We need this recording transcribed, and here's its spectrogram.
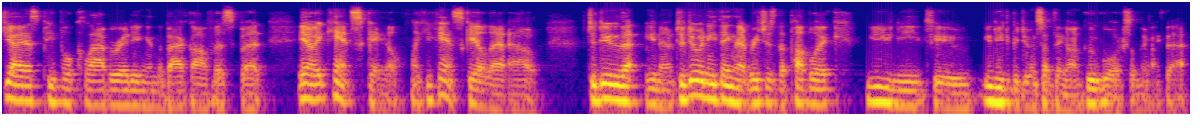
GIS people collaborating in the back office, but you know it can't scale. Like you can't scale that out. To do that, you know, to do anything that reaches the public, you need to you need to be doing something on Google or something like that.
